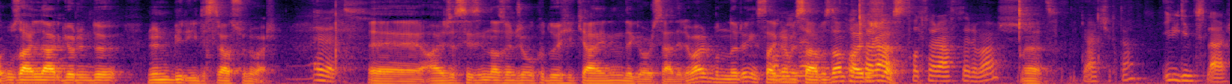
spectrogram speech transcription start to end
uzaylılar göründüğünün bir illüstrasyonu var. evet. E, ayrıca sizin az önce okuduğu hikayenin de görselleri var. Bunları Instagram Onun, hesabımızdan fotoğraf- paylaşacağız. Fotoğrafları var. Evet. Gerçekten ilginçler.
